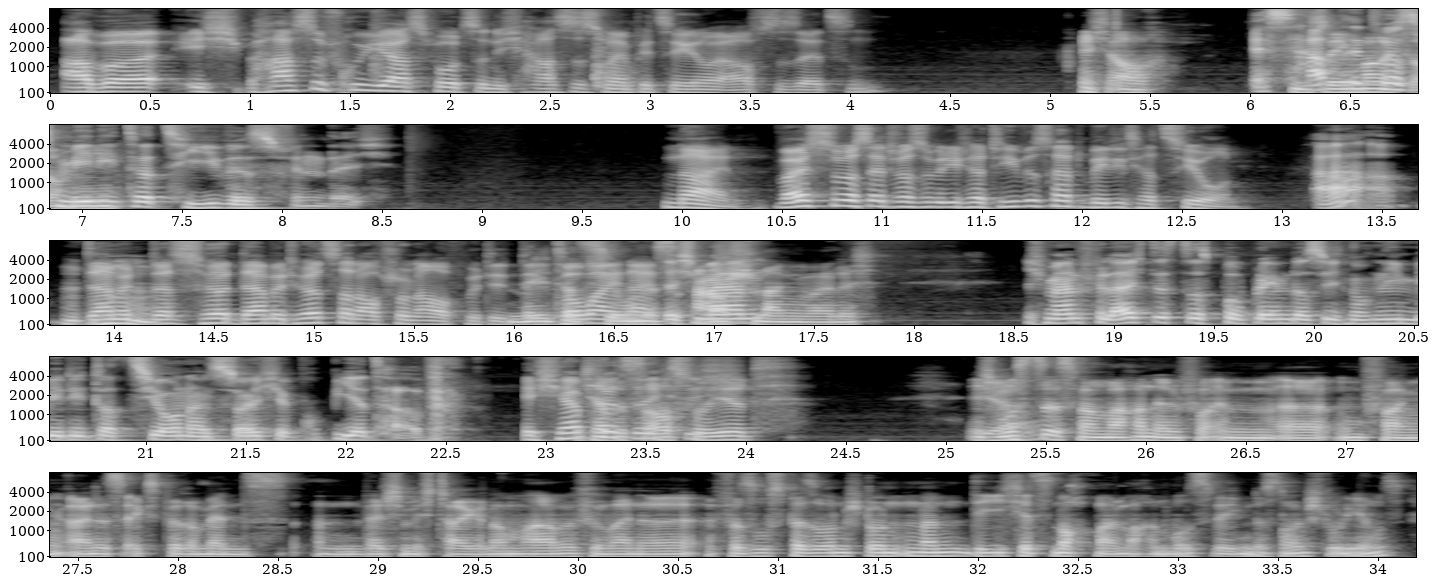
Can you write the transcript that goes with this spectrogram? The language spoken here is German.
aber ich hasse Frühjahrsputz und ich hasse es, meinen PC neu aufzusetzen. Ich auch. Es hat etwas Meditatives, finde ich. Nein. Weißt du, was etwas Meditatives hat? Meditation. Ah. Damit, mhm. hört, damit hört es dann auch schon auf mit den Meditation ist ich mein, langweilig. Ich meine, vielleicht ist das Problem, dass ich noch nie Meditation als solche probiert habe. Ich habe hab es ausprobiert. Ich ja. musste es mal machen im, im äh, Umfang eines Experiments, an welchem ich teilgenommen habe, für meine Versuchspersonenstunden, die ich jetzt nochmal machen muss wegen des neuen Studiums.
